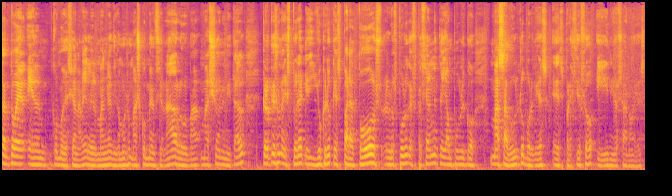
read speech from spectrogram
tanto el, el, como decía Anabel, el manga, digamos, más convencional o más, más shonen y tal, creo que es una historia que yo creo que es para todos los públicos, especialmente ya un público más adulto, porque es, es precioso y Niosano es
